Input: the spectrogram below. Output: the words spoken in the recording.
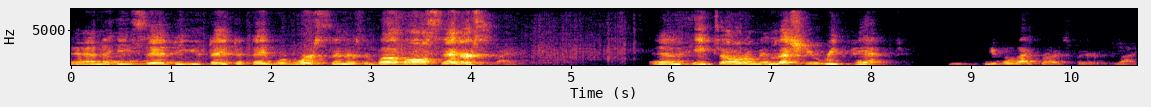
And blood he said, Do you think that they were worse sinners above all sinners? Right, And he told them, Unless you repent, you will likewise perish. right.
